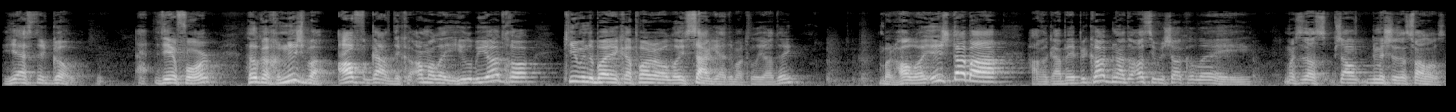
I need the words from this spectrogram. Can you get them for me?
he has to go. Therefore, Hilka Nishba, Alf Gav, the Amale, Yehu be Yodcha, Kivin the Baye Kapara, Loy Sagi Adamat Yade. But Halay Ishtaba, Havagabe Pikadna, the Osi Vishakale. Mishnah as follows.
